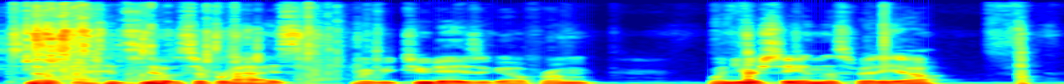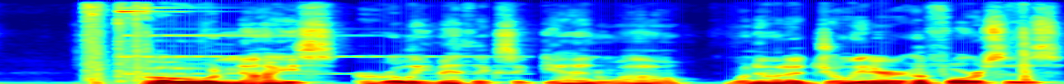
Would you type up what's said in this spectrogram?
it's no, it's no surprise. Maybe two days ago from when you're seeing this video. Oh, nice. Early mythics again. Wow. Winota Joiner of Forces.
